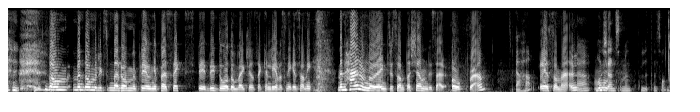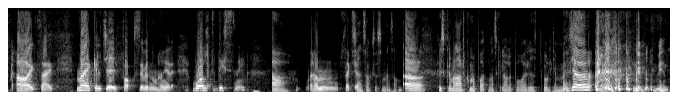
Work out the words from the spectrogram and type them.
De, men de är liksom när de blir ungefär 60, det är då de verkligen så kan leva sin egen sanning. Men här har några intressanta kändisar. Oprah. Jaha. är sån här. Ja, hon känns som en liten sån. Ja, exakt. Michael J Fox, jag vet inte om han gör det. Walt Disney. Ja, Han säkert. känns också som en sån. Ja. Hur skulle man annars komma på att man skulle hålla på och rita olika möss Ja, med, med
